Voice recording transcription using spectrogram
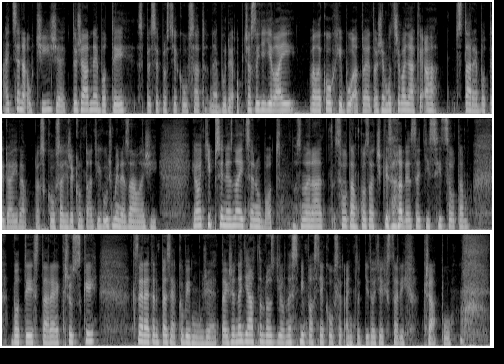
ať se naučí, že do žádné boty se prostě kousat nebude. Občas lidi dělají velkou chybu a to je to, že mu třeba nějaké a staré boty dají na, na zkousat, řeknu, na těch už mi nezáleží. Jo, ti psi neznají cenu bot. To znamená, jsou tam kozačky za 10 tisíc, jsou tam boty staré křusky, které ten pes jakoby může. Takže nedělá v tom rozdíl, nesmí vlastně kousat ani do těch starých křápů.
